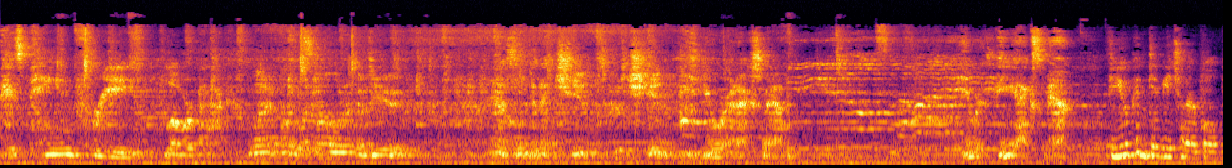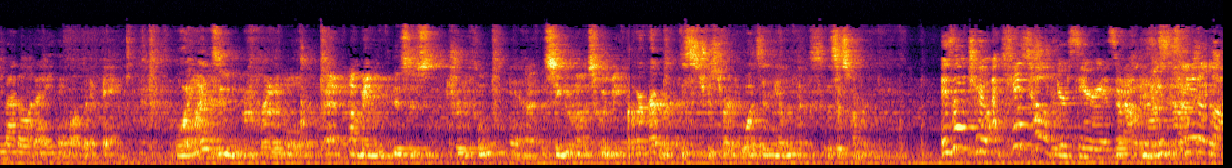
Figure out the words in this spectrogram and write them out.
his pain-free lower back. What, what, what about one of you? Yes, look at that chin. It's a good chin. You were an X-Man. You were the X-Man. If you could give each other a gold medal in anything, what would it be? Boy, Mine's incredible. And, I mean, this is truthful. Yeah. Uh, synchronized swimming. remember, this is true story. I was in the Olympics as a swimmer. Is that true? I can't tell if you're serious or not. because You is say it a lot.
